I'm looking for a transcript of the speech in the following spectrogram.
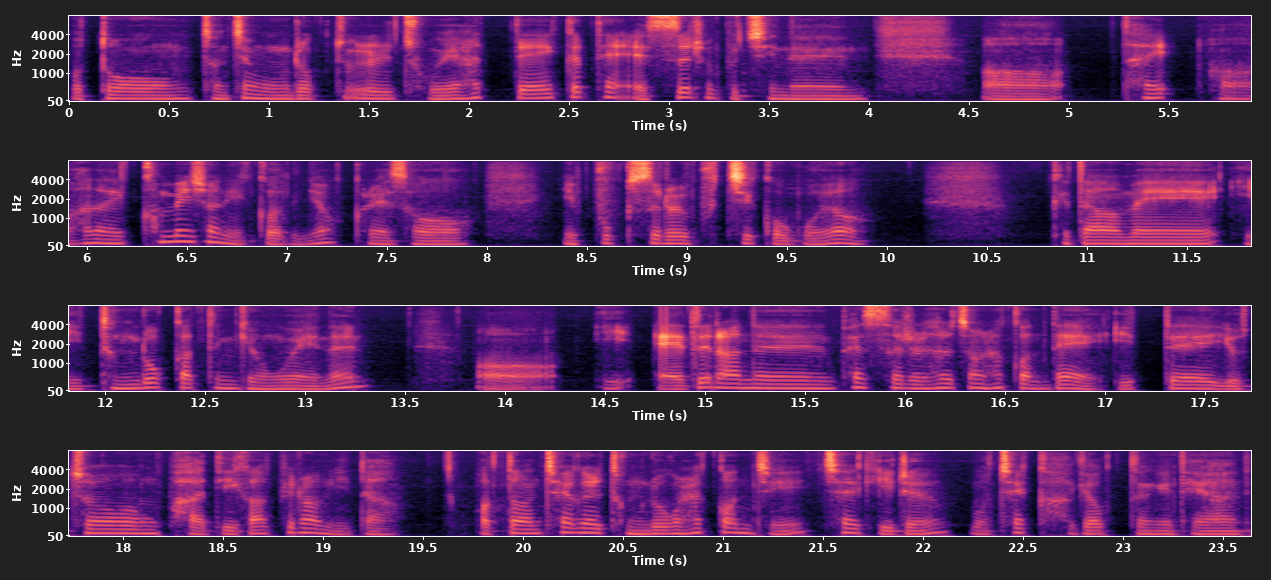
보통 전체 목록을 조회할 때 끝에 s를 붙이는 어, 타입, 어, 하나의 컨벤션이 있거든요. 그래서 이 북스를 붙일 거고요. 그 다음에 이 등록 같은 경우에는 어, 이 add라는 패스를 설정할 건데 이때 요청 바디가 필요합니다. 어떤 책을 등록을 할 건지 책 이름, 뭐 책 가격 등에 대한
